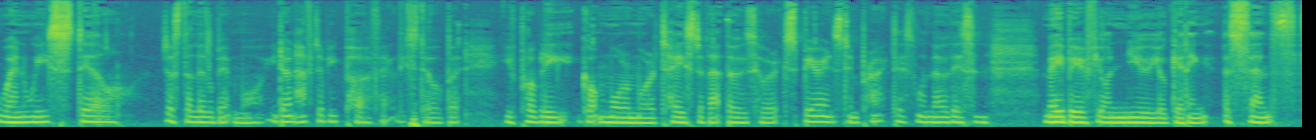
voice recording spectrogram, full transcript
When we still just a little bit more, you don't have to be perfectly still, but you've probably got more and more a taste of that. Those who are experienced in practice will know this, and maybe if you're new, you're getting a sense,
